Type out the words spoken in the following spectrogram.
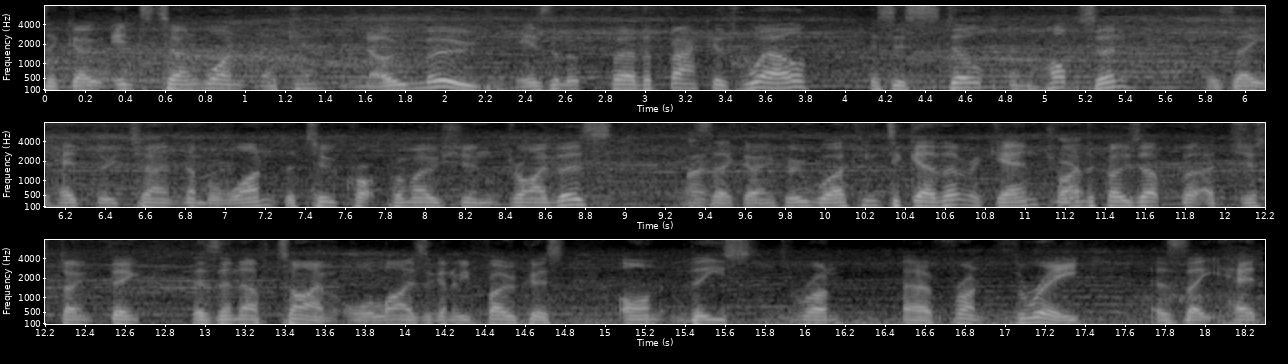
They go into turn one, again, no move. Here's a look further back as well. This is Stilp and Hobson as they head through turn number one, the two Croc Promotion drivers as they're going through, working together again, trying Yep. to close up, but I just don't think there's enough time. All eyes are going to be focused on these front, uh, front three as they head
